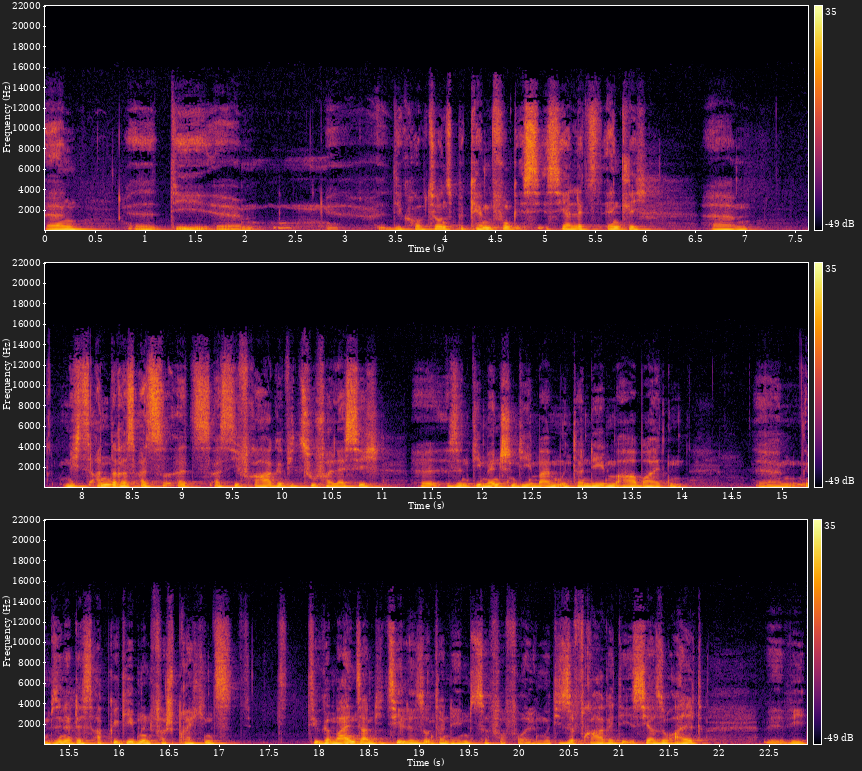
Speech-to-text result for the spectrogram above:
äh, die, äh, die Korruptionsbekämpfung ist, ist ja letztendlich ähm, nichts anderes als, als, als die Frage, wie zuverlässig äh, sind die Menschen, die in meinem Unternehmen arbeiten. Ähm, Im Sinne des abgegebenen Versprechens, die gemeinsam die Ziele des Unternehmens zu verfolgen. Und diese Frage, die ist ja so alt, wie,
